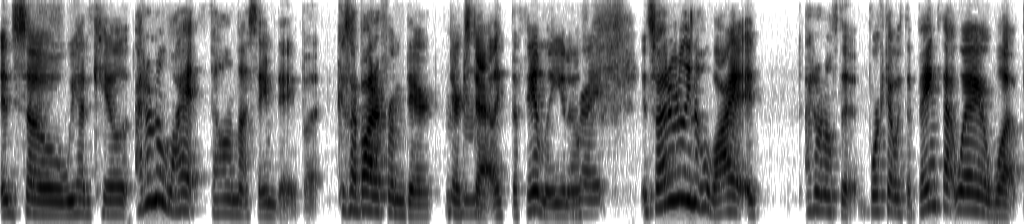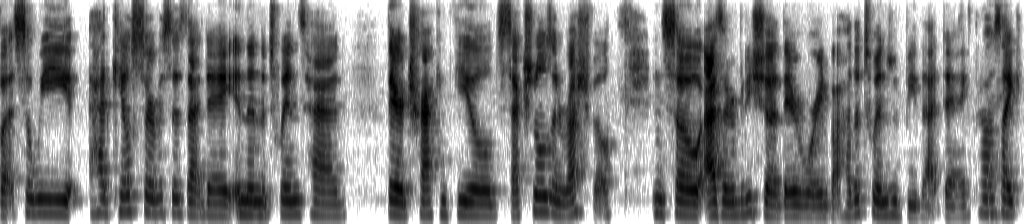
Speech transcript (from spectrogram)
And so we had Kale. I don't know why it fell on that same day, but because I bought it from Derek, Derek's Mhm. dad, like the family, you know. Right. And so I don't really know why it. I don't know if it worked out with the bank that way or what, but so we had Kale services that day, and then the twins had their track and field sectionals in Rushville. And so, as everybody should, they were worried about how the twins would be that day. But I was like,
